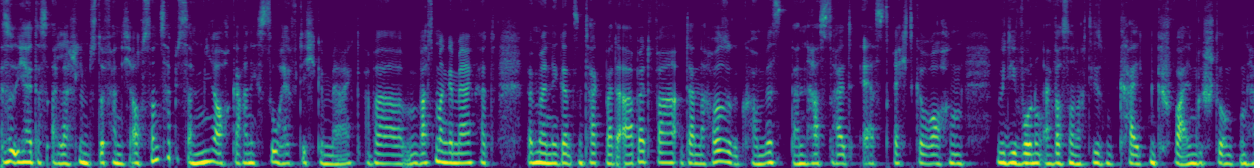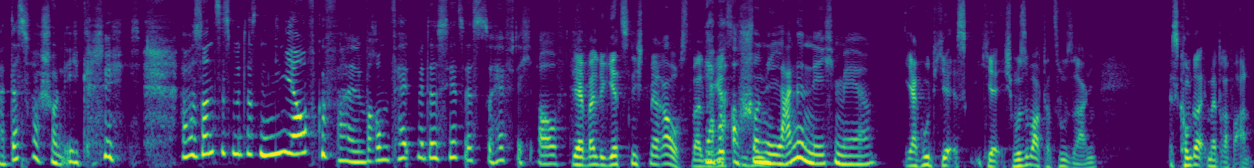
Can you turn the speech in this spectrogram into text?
Also ja, das Allerschlimmste fand ich auch. Sonst habe ich es an mir auch gar nicht so heftig gemerkt. Aber was man gemerkt hat, wenn man den ganzen Tag bei der Arbeit war, dann nach Hause gekommen ist, dann hast du halt erst recht gerochen, wie die Wohnung einfach so nach diesem kalten Qualm gestunken hat. Das war schon eklig. Aber sonst ist mir das nie aufgefallen. Warum fällt mir das jetzt erst so heftig auf? Ja, weil du jetzt nicht mehr rauchst. Weil ja, du jetzt auch schon lange nicht mehr. Ja gut, hier ist, hier, ich muss aber auch dazu sagen, es kommt auch immer drauf an.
